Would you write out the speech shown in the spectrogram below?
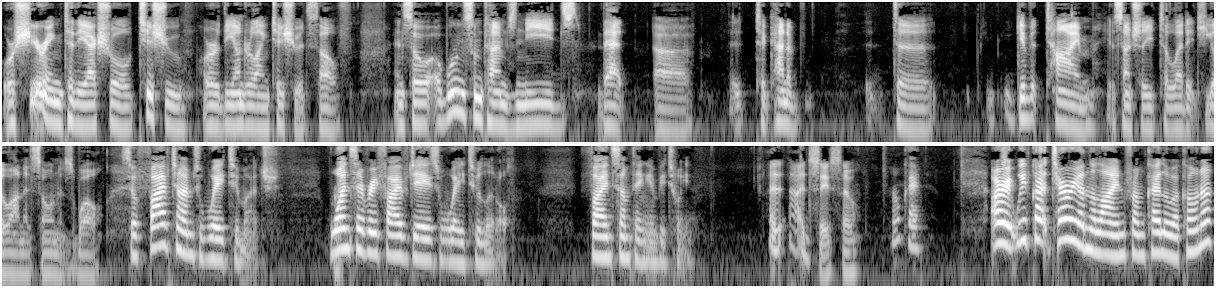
or shearing to the actual tissue or the underlying tissue itself. And so a wound sometimes needs that uh, to kind of to give it time essentially to let it heal on its own as well. So five times way too much. Once every five days, way too little. Find something in between. I, I'd say so. Okay. All right, we've got Terry on the line from Kailua Kona.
